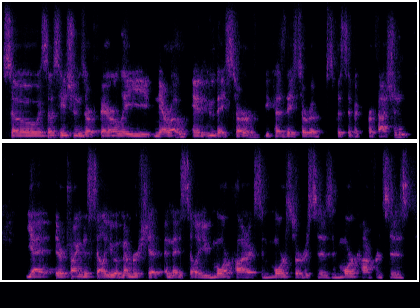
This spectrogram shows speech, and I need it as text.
So associations are fairly narrow in who they serve because they serve a specific profession. Yet they're trying to sell you a membership and then sell you more products and more services and more conferences,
